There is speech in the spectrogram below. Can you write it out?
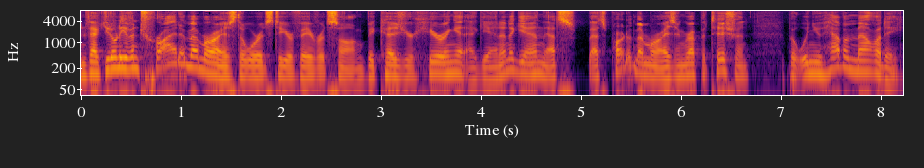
In fact, you don't even try to memorize the words to your favorite song because you're hearing it again and again. That's, that's part of memorizing repetition. But when you have a melody,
